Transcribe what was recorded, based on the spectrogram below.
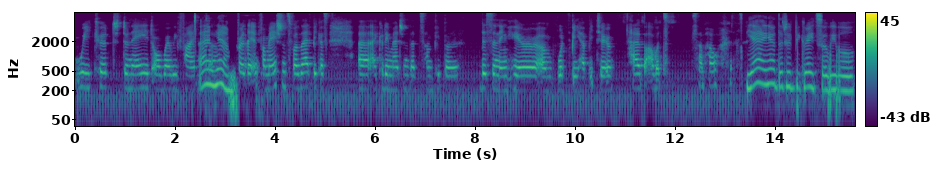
we could donate or where we find uh, yeah. further informations for that because uh, I could imagine that some people listening here um, would be happy to help out somehow. yeah, yeah, that would be great. So we will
